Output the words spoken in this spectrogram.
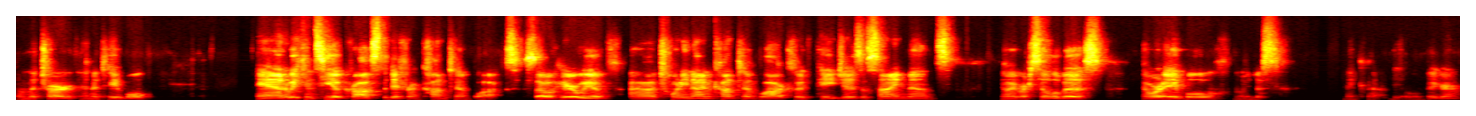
from the chart and a table. And we can see across the different content blocks. So here we have uh, 29 content blocks with pages, assignments, you know, we have our syllabus, and we're able, let me just make that be a little bigger.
